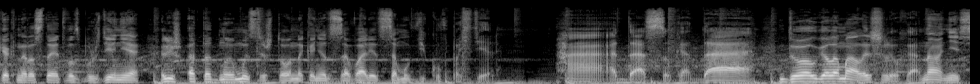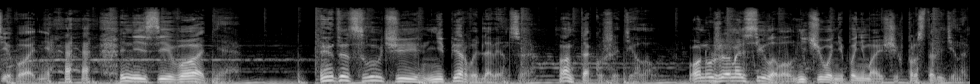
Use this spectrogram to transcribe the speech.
как нарастает возбуждение лишь от одной мысли, что он, наконец, завалит саму Вику в постель. «А, да, сука, да. Долго ломалась шлюха, но не сегодня. не сегодня». Этот случай не первый для Венца. Он так уже делал. Он уже насиловал ничего не понимающих простолюдинок.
